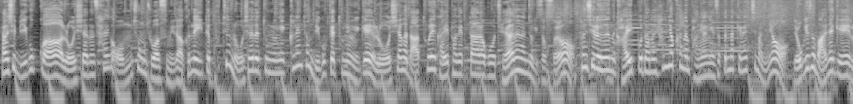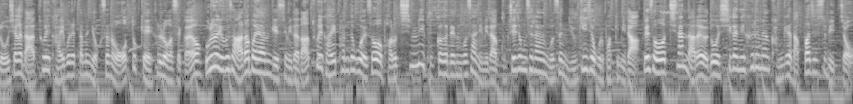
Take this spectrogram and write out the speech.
당시 미국과 러시아는 사이가 엄청 좋았습니다. 근데 이때 푸틴 러시아 대통령이 클린턴 미국 대통령에게 러시아가 나토에 가입하겠다라고 제안을 한 적이 있었어요. 현실은 가입보다는 협력하는 방향에서 끝났긴 했지만요. 여기서 만약에 러시아가 나토에 가입을 했다면 역사는 어떻게 흘러갔을까요? 우리가 여기서 알아봐야 하는 게 있습니다. 나토에 가입한다고 해서 바로 친미 국가가 되는 것은 아닙니다. 국제 정세라는 것은 유기적으로 바뀝니다. 그래서 친한 나라여도 시간이 흐르면 관계가 나빠질 수도 있죠.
